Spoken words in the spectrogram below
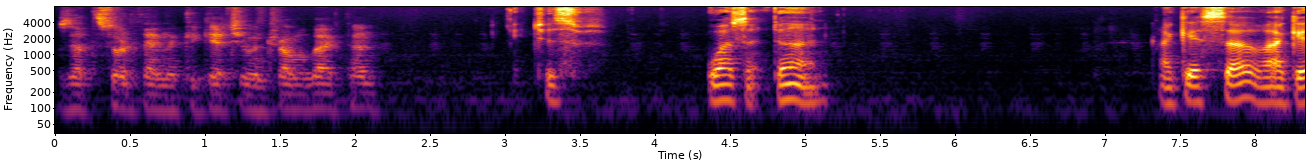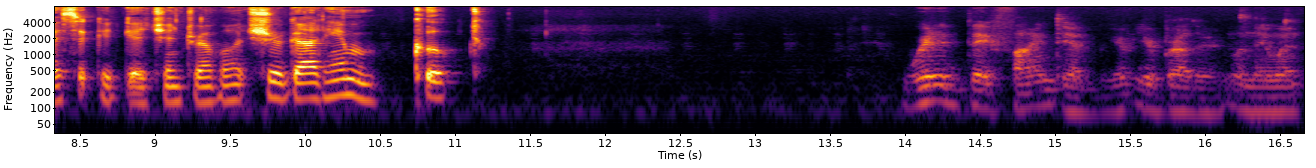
Was that the sort of thing that could get you in trouble back then? It just wasn't done. I guess so. I guess it could get you in trouble. It sure got him cooked. Where did they find him, your, your brother, when they went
